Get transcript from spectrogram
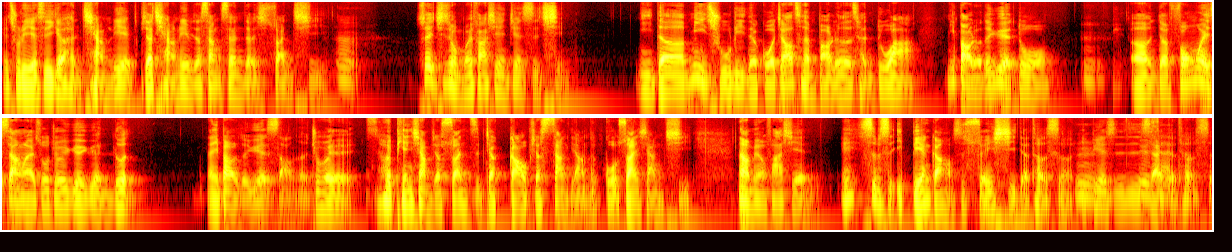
黑醋栗也是一个很强烈、比较强烈、比较上升的酸气。嗯，所以其实我们会发现一件事情：你的蜜处理的果胶层保留的程度啊，你保留的越多，嗯，呃，你的风味上来说就会越圆润；那你保留的越少呢，就会会偏向比较酸质比较高、比较上扬的果酸香气。那有没有发现？哎，是不是一边刚好是水洗的特色，嗯、一边是日晒的特色？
